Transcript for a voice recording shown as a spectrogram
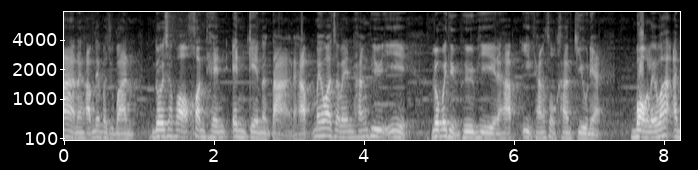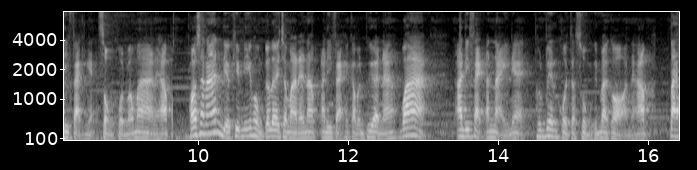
มากๆนะครับในปัจจุบัน โดยเฉพาะคอนเทนต์เอ็นเกมต่างๆนะครับไม่ว่าจะเป็นทั้ง PVE รวมไปถึง PVP นะครับอีกทั้งสงครามกิลเนี่ยบอกเลยว่า Artifact เนี่ยส่งผลมากๆนะครับ เพราะฉะนั้นเดี๋ยวคลิปนี้ผมก็เลยจะมาแนะนำ Artifact ให้กับเพื่อนๆนะว่า Artifact อันไหนเนี่ยเพื่อนๆควรจะสุ่มขึ้นมาก่อนนะครับแต่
